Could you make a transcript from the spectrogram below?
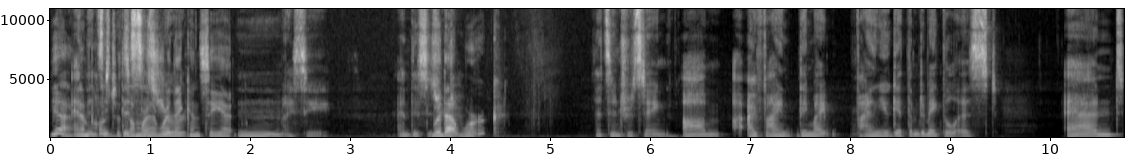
Yeah, and, and post say, it somewhere where they can see it. Mm, I see. And this is would that work? That's interesting. Um, I find they might finally you get them to make the list, and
